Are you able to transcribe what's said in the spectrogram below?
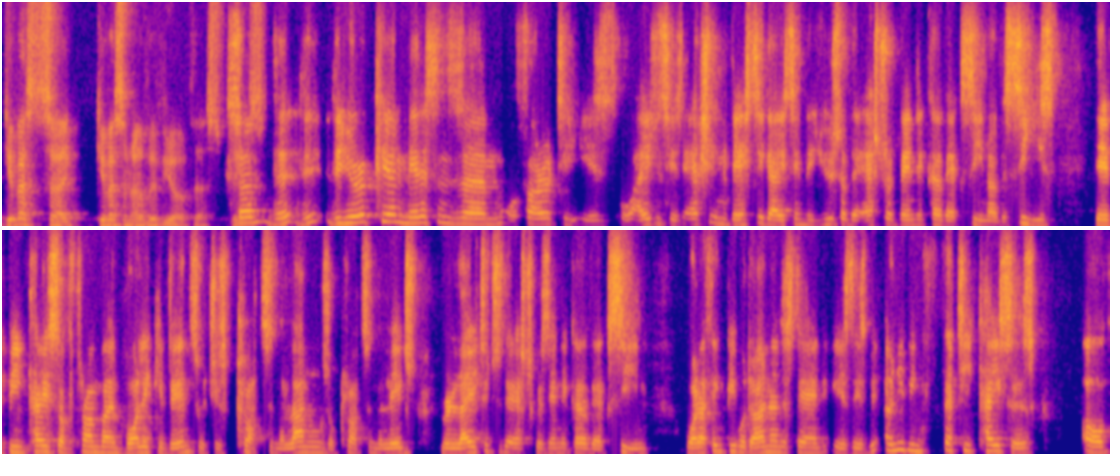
give us uh, give us an overview of this. Please. So the, the, the European Medicines um, Authority is or agency is actually investigating the use of the AstraZeneca vaccine overseas there have been cases of thromboembolic events, which is clots in the lungs or clots in the legs related to the AstraZeneca vaccine. What I think people don't understand is there's been, only been 30 cases of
